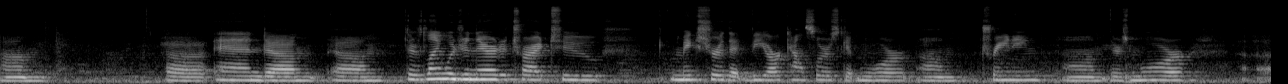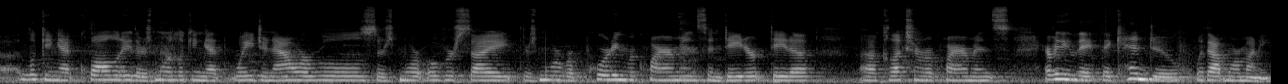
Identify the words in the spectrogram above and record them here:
Um, uh, and um, um, there's language in there to try to make sure that VR counselors get more um, training. Um, there's more uh, looking at quality, there's more looking at wage and hour rules, there's more oversight, there's more reporting requirements and data, data uh, collection requirements, everything they, they can do without more money.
